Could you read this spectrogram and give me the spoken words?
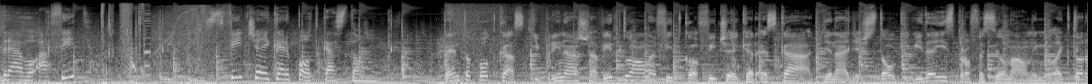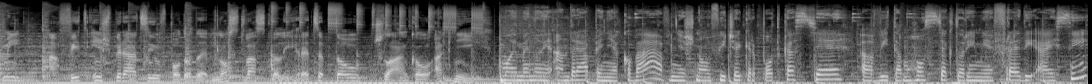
Zdravo a fit s FitShaker podcastom. Tento podcast ti prináša virtuálne fitko FitShaker.sk, kde nájdeš stovky videí s profesionálnymi lektormi a fit inšpiráciu v podobe množstva skvelých receptov, článkov a kníh. Moje meno je Andrea Peňaková a v dnešnom FitShaker podcaste vítam hostia, ktorým je Freddy Icy.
